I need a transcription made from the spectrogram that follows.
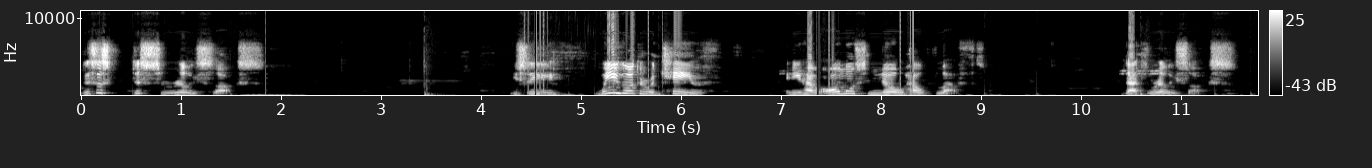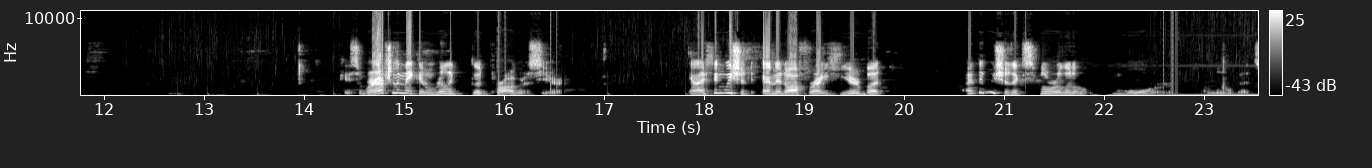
This is this really sucks. You see, when you go through a cave and you have almost no health left. That really sucks. Okay, so we're actually making really good progress here. And I think we should end it off right here, but I think we should explore a little more, a little bit.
